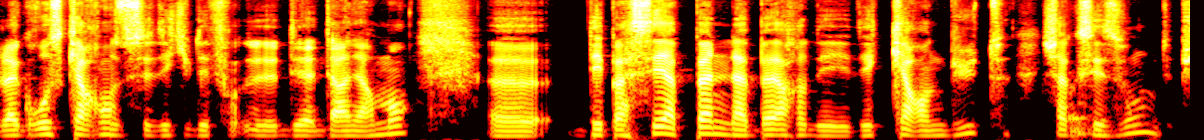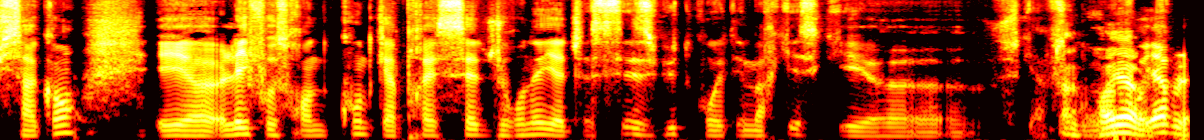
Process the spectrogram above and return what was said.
la grosse carence de cette équipe dernièrement, dépassait à peine la barre des, des 40 buts chaque saison depuis 5 ans. Et là il faut se rendre compte qu'après 7 journées, il y a déjà 16 buts qui ont été marqués, ce qui est, ce qui est absolument incroyable.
